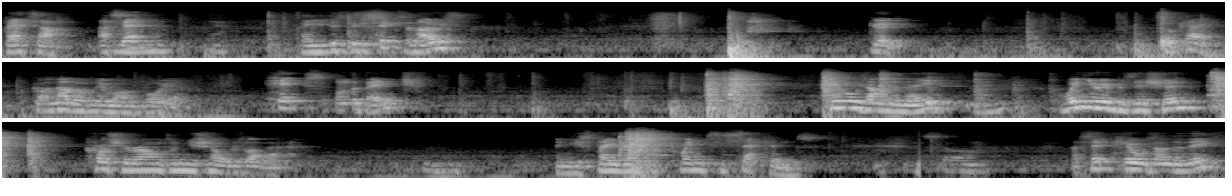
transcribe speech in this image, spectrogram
better. That's it. Yeah. And you just do six of those. Good. Okay, got another new one for you. Hips on the bench. Heels underneath. When you're in position, cross your arms on your shoulders like that. And you stay there for 20 seconds. So That's it, heels underneath,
